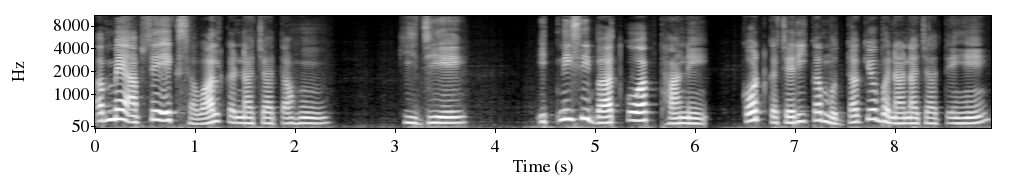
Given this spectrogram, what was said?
अब मैं आपसे एक सवाल करना चाहता हूँ। कीजिए। इतनी सी बात को आप थाने, कोर्ट कचहरी का मुद्दा क्यों बनाना चाहते हैं?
